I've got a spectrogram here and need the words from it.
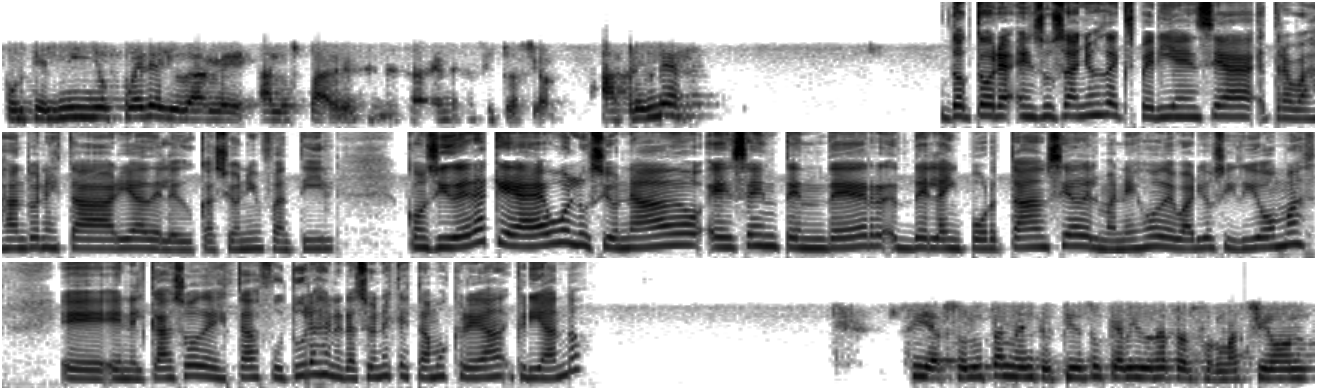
porque el niño puede ayudarle a los padres en esa, en esa situación. Aprender. Doctora, en sus años de experiencia trabajando en esta área de la educación infantil, ¿Considera que ha evolucionado ese entender de la importancia del manejo de varios idiomas eh, en el caso de estas futuras generaciones que estamos criando? Sí, absolutamente. Pienso que ha habido una transformación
